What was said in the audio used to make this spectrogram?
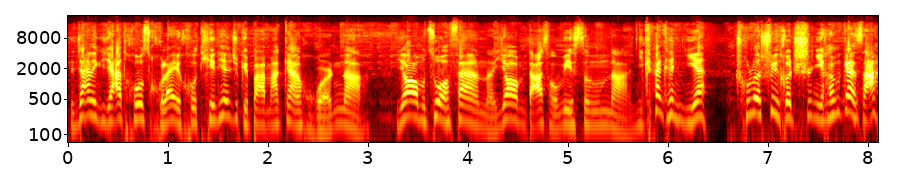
人家那个丫头子回来以后，天天就给爸妈干活呢，要么做饭呢，要么打扫卫生呢。你看看你，除了睡和吃，你还会干啥？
